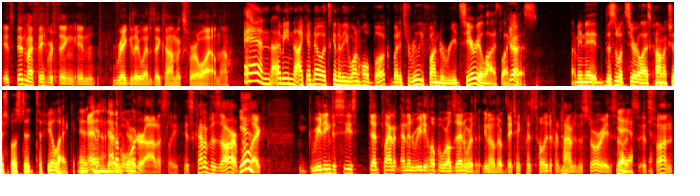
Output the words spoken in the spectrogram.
it's been my favorite thing in regular Wednesday comics for a while now. And I mean, I can know it's going to be one whole book, but it's really fun to read serialized like Yeah. this. I mean, it, this is what serialized comics are supposed to, to feel like. And, and, and out of order, honestly. It's kind of bizarre, Yeah. but like reading DCeased, Dead Planet, and then reading Hope at World's End, where the, you know they take place totally different times in the story. So Mm-hmm. Yeah, yeah, it's it's yeah. fun.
